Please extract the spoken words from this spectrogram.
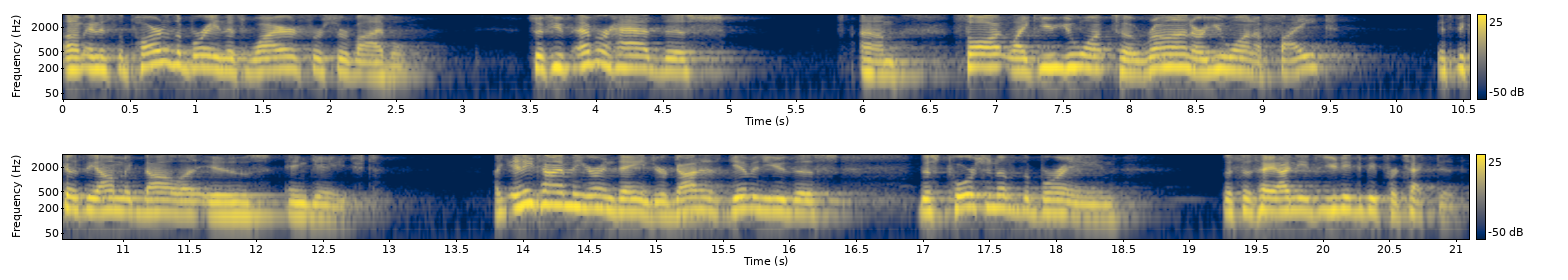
Um, and it's the part of the brain that's wired for survival. So if you've ever had this um, thought like you, you want to run or you want to fight, it's because the amygdala is engaged. Like anytime you're in danger, God has given you this, this portion of the brain that says, hey, I need, you need to be protected.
